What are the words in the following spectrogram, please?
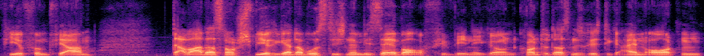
vier, fünf Jahren, da war das noch schwieriger. Da wusste ich nämlich selber auch viel weniger und konnte das nicht richtig einordnen.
